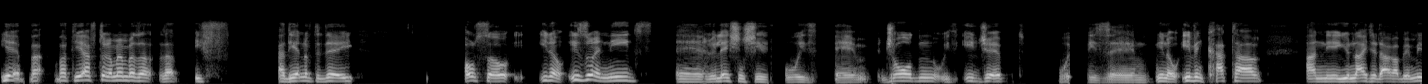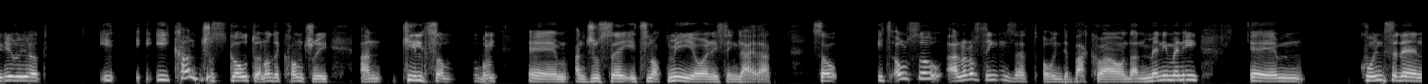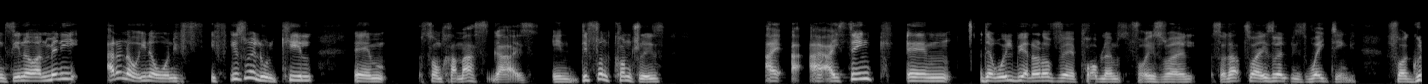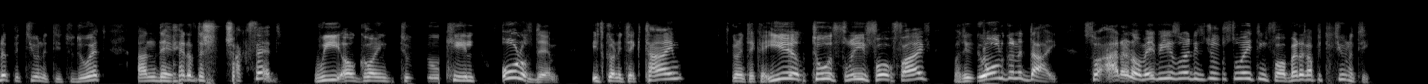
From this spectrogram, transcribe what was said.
Yeah, but but you have to remember that that if at the end of the day, also, you know, Israel needs a relationship with um, Jordan, with Egypt, with um, you know, even Qatar and the United Arab Emirates. He, he can't just go to another country and kill somebody um, and just say it's not me or anything like that. So it's also a lot of things that are in the background and many many um, coincidence, you know, and many I don't know, you know, when if if Israel will kill um, some Hamas guys in different countries, I I, I think um, there will be a lot of uh, problems for Israel. So that's why Israel is waiting for a good opportunity to do it. And the head of the Shabak said, "We are going to kill all of them." It's going to take time. It's going to take a year, two, three, four, five, but they're all going to die. So I don't know. Maybe Israel is just waiting for a better opportunity.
